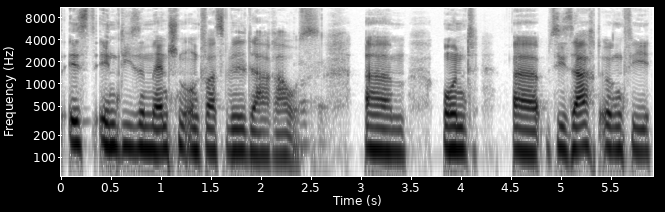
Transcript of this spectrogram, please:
ist in diesem Menschen und was will da raus. Okay. Ähm, und äh, sie sagt irgendwie,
